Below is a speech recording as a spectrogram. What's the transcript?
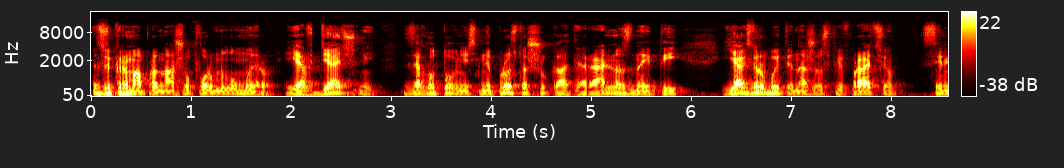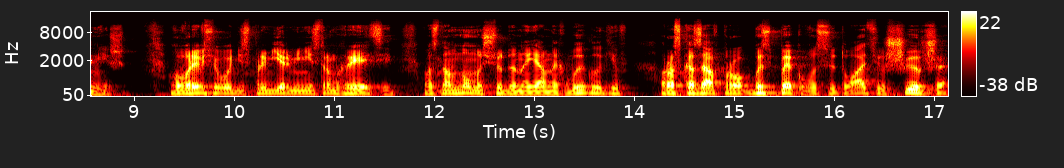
зокрема про нашу формулу миру. Я вдячний за готовність не просто шукати, а реально знайти, як зробити нашу співпрацю сильніше. Говорив сьогодні з прем'єр-міністром Греції, в основному щодо наявних викликів, розказав про безпекову ситуацію, ширше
